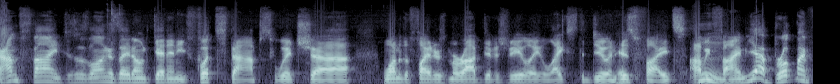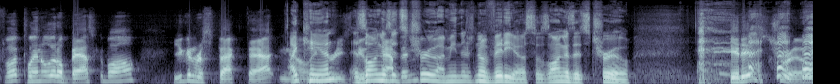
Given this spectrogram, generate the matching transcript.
I'm fine, just as long as I don't get any foot stomps, which. Uh one of the fighters, Merab Dvalishvili, likes to do in his fights. I'll hmm. be fine. Yeah, broke my foot playing a little basketball you can respect that. You know, I can, as long happen. as it's true. I mean, there's no video, so as long as it's true. it is true.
